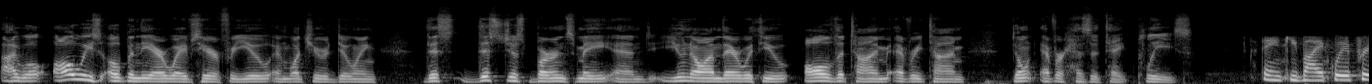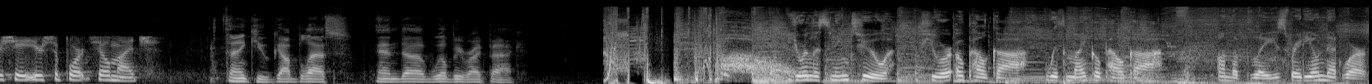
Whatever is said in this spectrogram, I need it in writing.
I will always open the airwaves here for you and what you're doing this this just burns me and you know I'm there with you all the time every time. Don't ever hesitate please. Thank you Mike. We appreciate your support so much. Thank you. God bless and uh, we'll be right back. You're listening to pure opelka with mike opelka on the blaze radio network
